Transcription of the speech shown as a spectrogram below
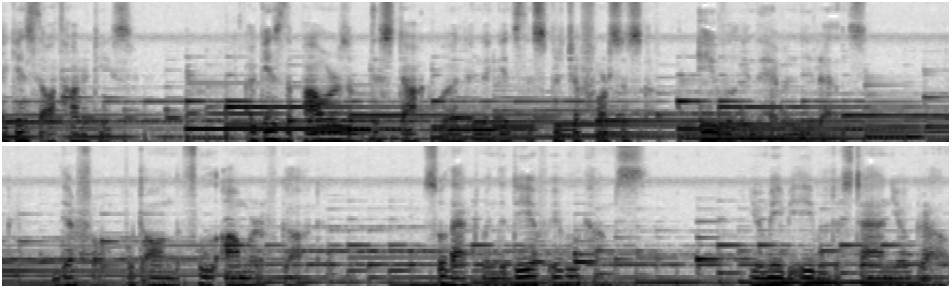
against the authorities, against the powers of this dark world, and against the spiritual forces of evil in the heavenly realms. Therefore, put on the full armor of God, so that when the day of evil comes, you may be able to stand your ground.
